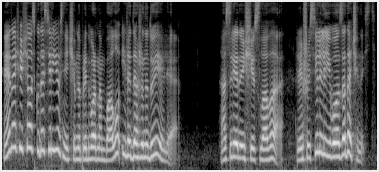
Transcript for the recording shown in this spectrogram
Это ощущалось куда серьезнее, чем на придворном балу или даже на дуэли. А следующие слова лишь усилили его озадаченность.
